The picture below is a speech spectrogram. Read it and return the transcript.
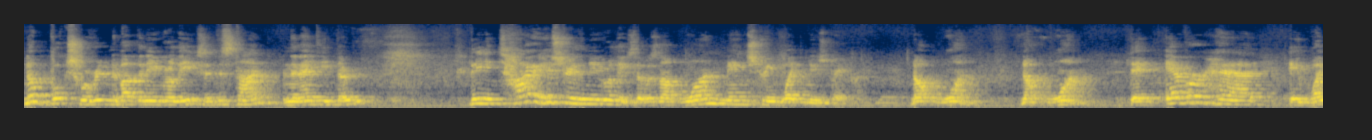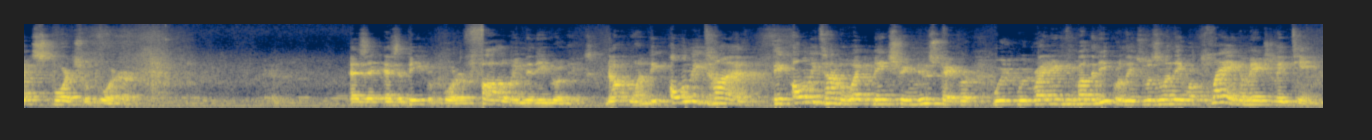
No books were written about the Negro Leagues at this time, in the 1930s. The entire history of the Negro Leagues, there was not one mainstream white newspaper, not one, not one, that ever had a white sports reporter as a, as a beat reporter following the Negro Leagues. Not one. The only time, the only time a white mainstream newspaper would, would write anything about the Negro Leagues was when they were playing a major league team.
